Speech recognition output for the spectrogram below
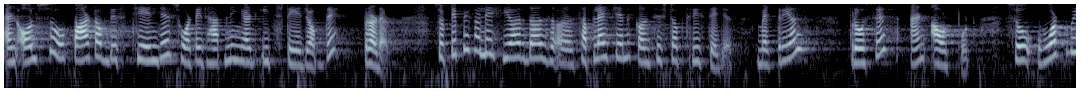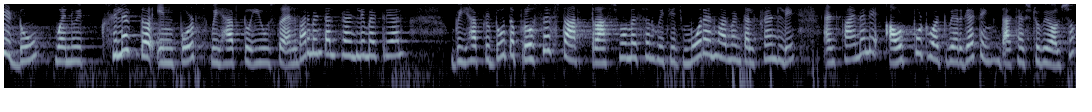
and also part of this changes what is happening at each stage of the product. So, typically here the uh, supply chain consists of 3 stages material, process and output. So, what we do when we select the inputs we have to use the environmental friendly material, we have to do the process transformation which is more environmental friendly and finally output what we are getting that has to be also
